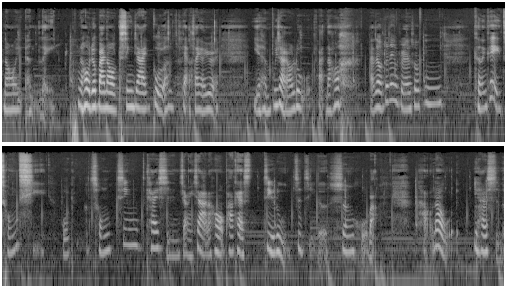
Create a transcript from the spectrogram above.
然后很累，然后我就搬到新家，过了两三个月，也很不想要录，反然后反正我最近就觉得说，嗯，可能可以重启我。重新开始讲一下，然后 podcast 记录自己的生活吧。好，那我一开始呢，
